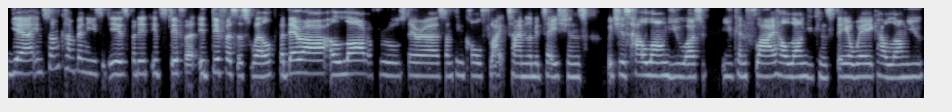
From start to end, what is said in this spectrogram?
yeah in some companies it is but it, it's differ it differs as well. But there are a lot of rules. There are something called flight time limitations which is how long you are you can fly how long you can stay awake how long you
